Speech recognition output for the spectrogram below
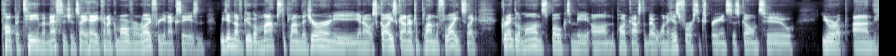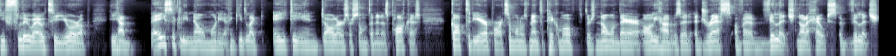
pop a team a message and say, "Hey, can I come over and ride for you next season?" We didn't have Google Maps to plan the journey, you know, Skyscanner to plan the flights. Like Greg LeMond spoke to me on the podcast about one of his first experiences going to Europe, and he flew out to Europe. He had basically no money. I think he'd like eighteen dollars or something in his pocket, got to the airport. Someone was meant to pick him up. There's no one there. All he had was an address of a village, not a house, a village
